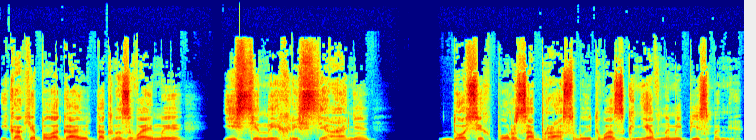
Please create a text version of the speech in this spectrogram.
И, как я полагаю, так называемые истинные христиане до сих пор забрасывают вас гневными письмами.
